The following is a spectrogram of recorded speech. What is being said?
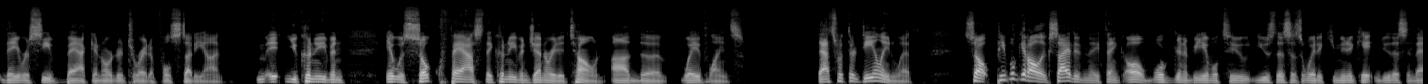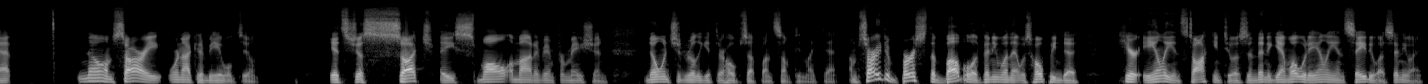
they received back in order to write a full study on. It, you couldn't even, it was so fast, they couldn't even generate a tone on the wavelengths. That's what they're dealing with. So people get all excited and they think, oh, we're going to be able to use this as a way to communicate and do this and that. No, I'm sorry, we're not going to be able to. It's just such a small amount of information. No one should really get their hopes up on something like that. I'm sorry to burst the bubble of anyone that was hoping to hear aliens talking to us. And then again, what would aliens say to us anyway?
